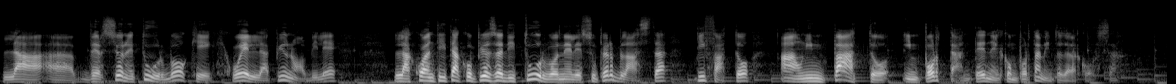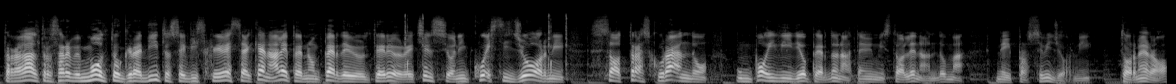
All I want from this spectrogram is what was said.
la uh, versione turbo che è quella più nobile la quantità copiosa di turbo nelle Super Blast di fatto ha un impatto importante nel comportamento della corsa. Tra l'altro sarebbe molto gradito se vi iscriveste al canale per non perdere ulteriori recensioni. In questi giorni sto trascurando un po' i video, perdonatemi mi sto allenando, ma nei prossimi giorni tornerò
